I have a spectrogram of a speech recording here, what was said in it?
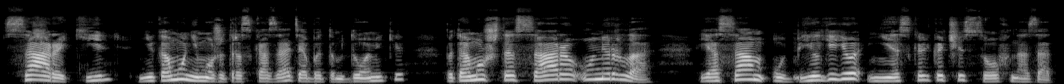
Сара Киль никому не может рассказать об этом домике, потому что Сара умерла. Я сам убил ее несколько часов назад.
